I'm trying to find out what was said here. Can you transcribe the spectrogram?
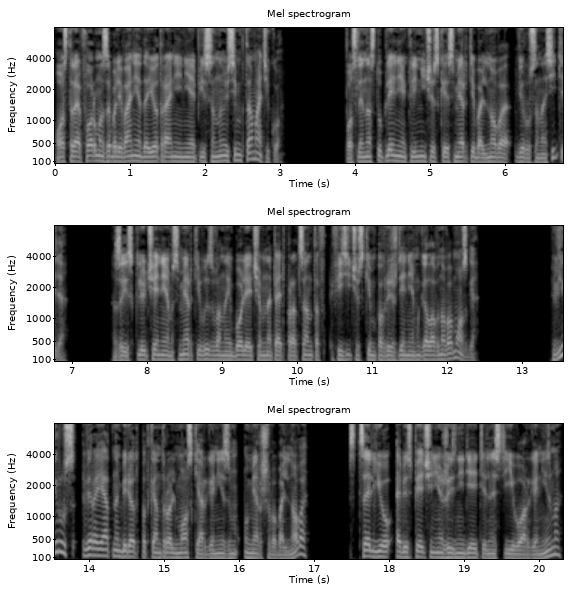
Острая форма заболевания дает ранее неописанную симптоматику. После наступления клинической смерти больного вирусоносителя, за исключением смерти, вызванной более чем на 5% физическим повреждением головного мозга, вирус, вероятно, берет под контроль мозг и организм умершего больного с целью обеспечения жизнедеятельности его организма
